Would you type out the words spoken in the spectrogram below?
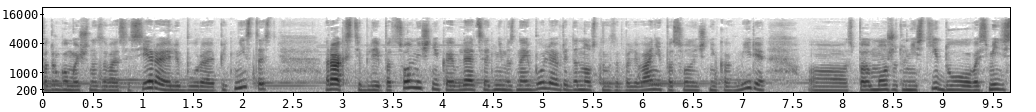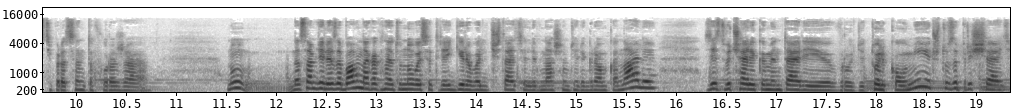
по-другому еще называется серая или бурая пятнистость, Рак стеблей подсолнечника является одним из наиболее вредоносных заболеваний подсолнечника в мире, э, может унести до 80% урожая. Ну, на самом деле забавно, как на эту новость отреагировали читатели в нашем телеграм-канале. Здесь звучали комментарии вроде «только умеют, что запрещать».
